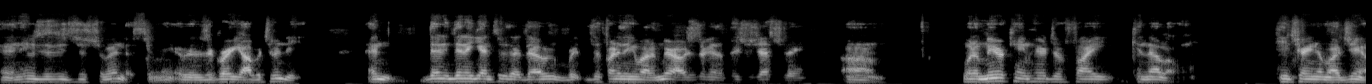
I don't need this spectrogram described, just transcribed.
And he was just, he was just tremendous. I mean, it was a great opportunity. And then, then again, too, that, that was the funny thing about Amir. I was just looking at the pictures yesterday. Um, when Amir came here to fight Canelo, he trained at my gym,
